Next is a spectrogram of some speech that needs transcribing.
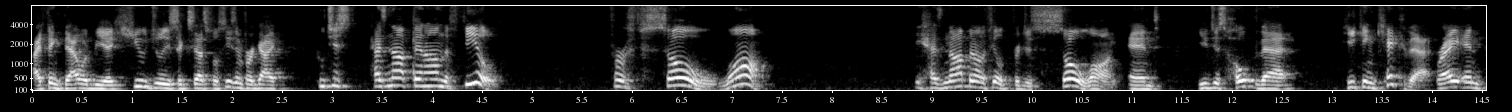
I think that would be a hugely successful season for a guy who just has not been on the field for so long has not been on the field for just so long, and you just hope that he can kick that right. And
